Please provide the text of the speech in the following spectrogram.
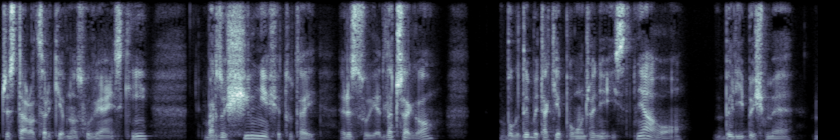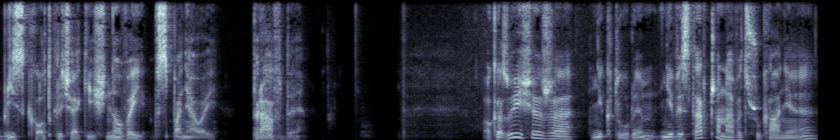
czy starocerkiewno-słowiański, bardzo silnie się tutaj rysuje. Dlaczego? Bo gdyby takie połączenie istniało, bylibyśmy blisko odkrycia jakiejś nowej, wspaniałej prawdy. Okazuje się, że niektórym nie wystarcza nawet szukanie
